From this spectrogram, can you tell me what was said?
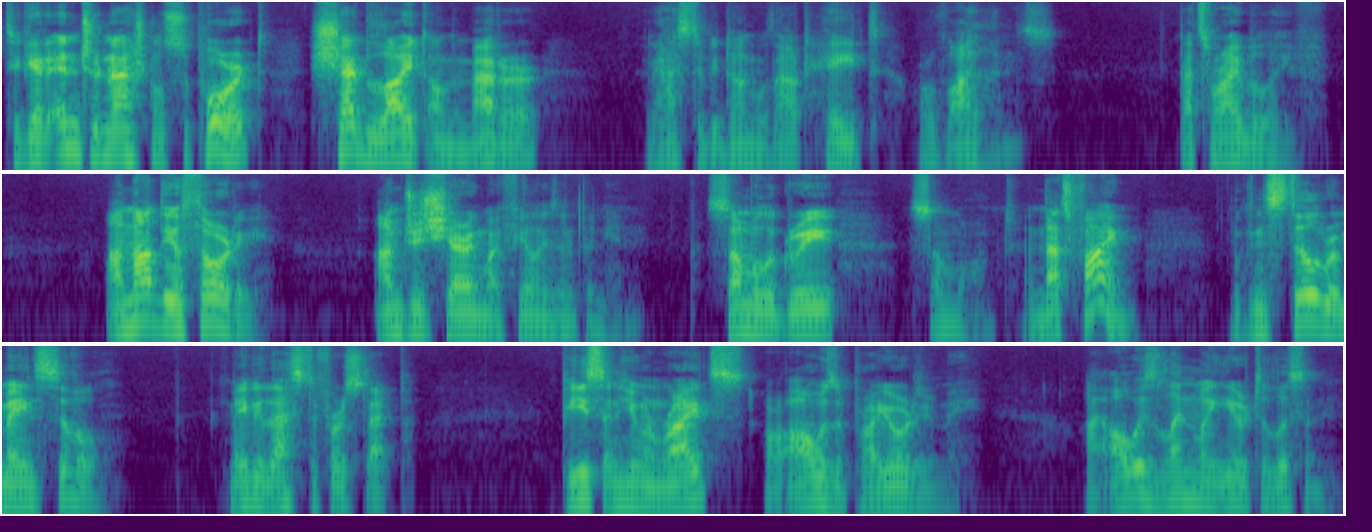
to get international support, shed light on the matter, it has to be done without hate or violence. That's what I believe. I'm not the authority. I'm just sharing my feelings and opinion. Some will agree, some won't. And that's fine. We can still remain civil. Maybe that's the first step. Peace and human rights are always a priority to me. I always lend my ear to listen.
